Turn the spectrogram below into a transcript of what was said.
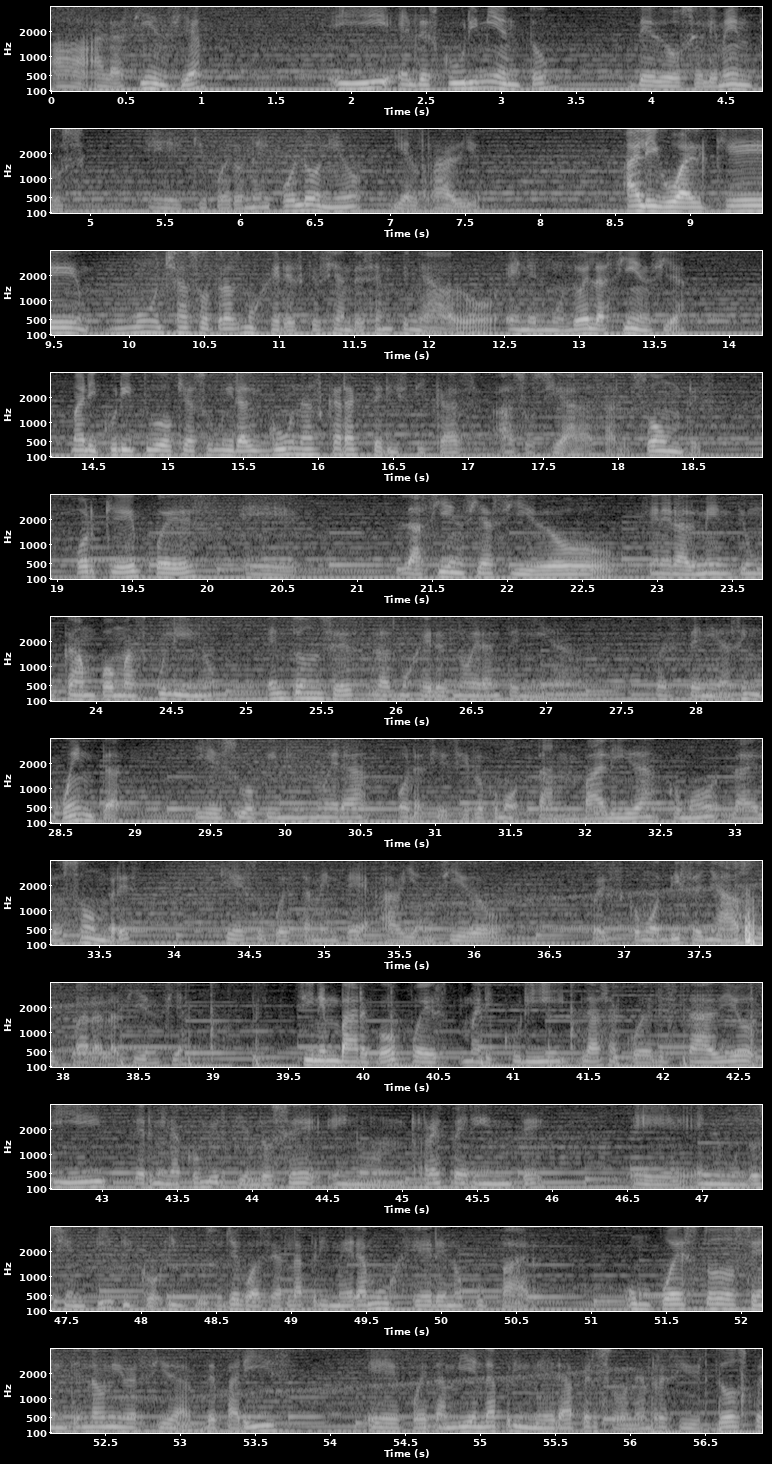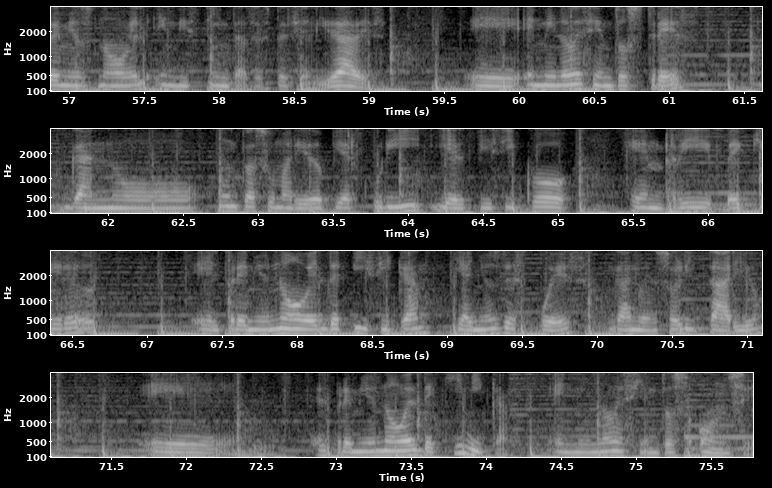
a, la ciencia, y el descubrimiento de dos elementos, eh, que fueron el polonio y el radio. Al igual que muchas otras mujeres que se han desempeñado en el mundo de la ciencia, Marie Curie tuvo que asumir algunas características asociadas a los hombres, porque pues eh, la ciencia ha sido generalmente un campo masculino, entonces las mujeres no eran tenidas, pues, tenidas en cuenta y su opinión no era, por así decirlo, como tan válida como la de los hombres, que supuestamente habían sido pues como diseñados para la ciencia. Sin embargo, pues Marie Curie la sacó del estadio y termina convirtiéndose en un referente eh, en el mundo científico. Incluso llegó a ser la primera mujer en ocupar un puesto docente en la Universidad de París. Eh, fue también la primera persona en recibir dos premios Nobel en distintas especialidades. Eh, en 1903 ganó junto a su marido Pierre Curie y el físico Henry Becquerel el premio Nobel de Física y años después ganó en solitario eh, el premio Nobel de Química en 1911.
